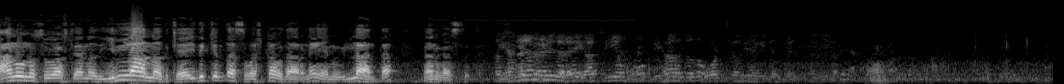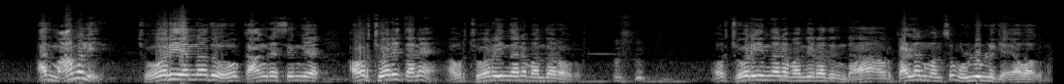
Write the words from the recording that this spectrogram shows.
ಕಾನೂನು ಸುವ್ಯವಸ್ಥೆ ಅನ್ನೋದು ಇಲ್ಲ ಅನ್ನೋದಕ್ಕೆ ಇದಕ್ಕಿಂತ ಸ್ಪಷ್ಟ ಉದಾಹರಣೆ ಏನು ಇಲ್ಲ ಅಂತ ನನಗನ್ಸುತ್ತೆ. ಹೇಳ್ತಾರೆ. ಅದು ಮಾಮೂಲಿ ಚೋರಿ ಅನ್ನೋದು ಕಾಂಗ್ರೆಸ್ಸಿಂಗೆ ಅವ್ರ ಚೋರಿ ತಾನೆ ಅವ್ರ ಚೋರಿಯಿಂದಾನೇ ಬಂದವರು ಅವರು. ಅವ್ರ ಚೋರಿಯಿಂದಾನೇ ಬಂದಿರೋದ್ರಿಂದ ಅವ್ರ ಕಳ್ಳನ ಮನ್ಸು ಉಳ್ಳುಳ್ಳಿಗೆ ಯಾವಾಗಲೂ.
